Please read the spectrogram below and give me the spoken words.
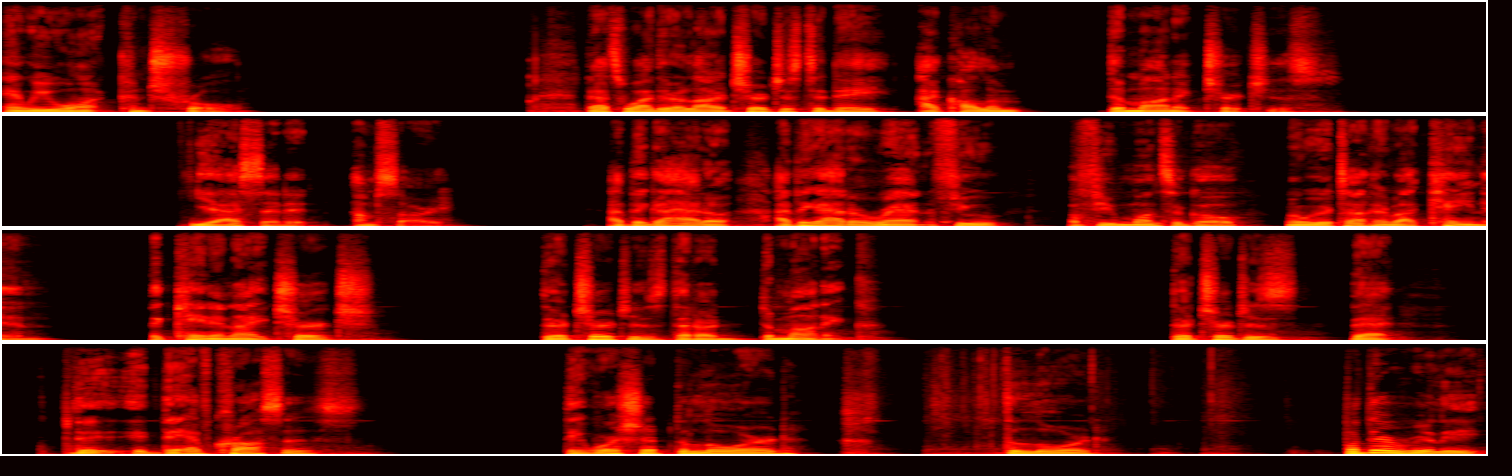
and we want control. That's why there are a lot of churches today. I call them demonic churches. Yeah, I said it. I'm sorry. I think I had a I think I had a rant a few a few months ago when we were talking about Canaan, the Canaanite church. There are churches that are demonic. There are churches that they they have crosses. They worship the Lord, the Lord, but they're really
